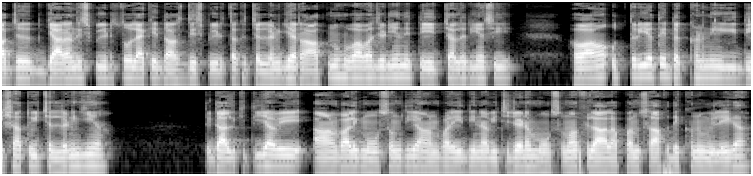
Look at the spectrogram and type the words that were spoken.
ਅੱਜ 11 ਦੀ ਸਪੀਡ ਤੋਂ ਲੈ ਕੇ 10 ਦੀ ਸਪੀਡ ਤੱਕ ਚੱਲਣਗੀਆਂ। ਰਾਤ ਨੂੰ ਹਵਾਵਾਂ ਜਿਹੜੀਆਂ ਨੇ, ਤੇਜ਼ ਚੱਲ ਰਹੀਆਂ ਸੀ। ਹਵਾਵਾਂ ਉੱਤਰੀ ਅਤੇ ਦੱਖਣੀ ਦਿਸ਼ਾ ਤੋਂ ਹੀ ਚੱਲਣਗੀਆਂ। ਤੇ ਗੱਲ ਕੀਤੀ ਜਾਵੇ, ਆਉਣ ਵਾਲੀ ਮੌਸਮ ਦੀ, ਆਉਣ ਵਾਲੇ ਦਿਨਾਂ ਵਿੱਚ ਜਿਹੜਾ ਮੌਸਮ ਆ, ਫਿਲਹਾਲ ਆਪਾਂ ਨੂੰ ਸਾਫ਼ ਦੇਖਣ ਨੂੰ ਮਿਲੇਗਾ।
